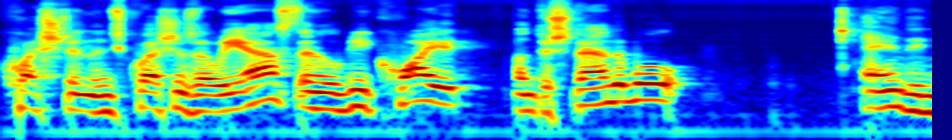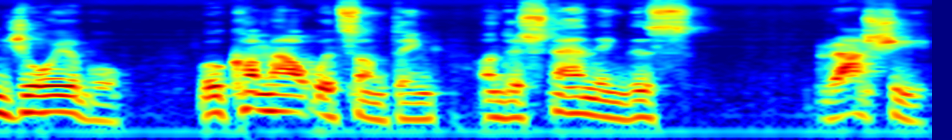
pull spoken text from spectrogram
question, these questions that we asked, and it'll be quite understandable and enjoyable We'll come out with something, understanding this Rashi,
